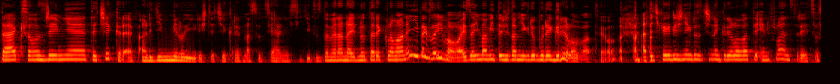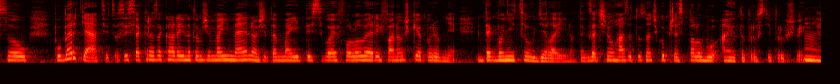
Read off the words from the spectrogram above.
tak samozřejmě teče krev a lidi milují, když teče krev na sociálních sítích. To znamená, najednou ta reklama není tak zajímavá. Je zajímavý to, že tam někdo bude grilovat. Jo? A teďka, když někdo začne grilovat ty influencery, co jsou pubertáci, co si sakra zakládají na tom, že mají jméno, že tam mají ty svoje followery, fanoušky a podobně, no tak oni co udělají? No? Tak začnou házet tu značku přes palubu a je to prostě průšvih. Hmm.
